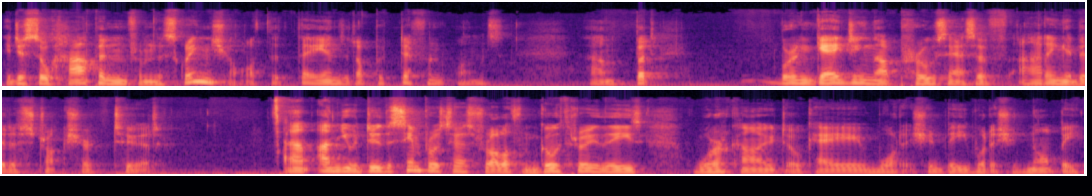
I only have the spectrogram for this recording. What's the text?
It just so happened from the screenshot that they ended up with different ones. Um, but we're engaging that process of adding a bit of structure to it. Um, and you would do the same process for all of them. Go through these, work out, okay, what it should be, what it should not be.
